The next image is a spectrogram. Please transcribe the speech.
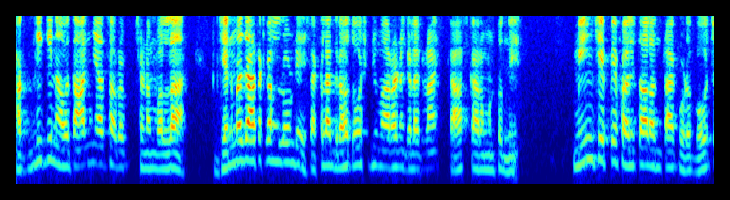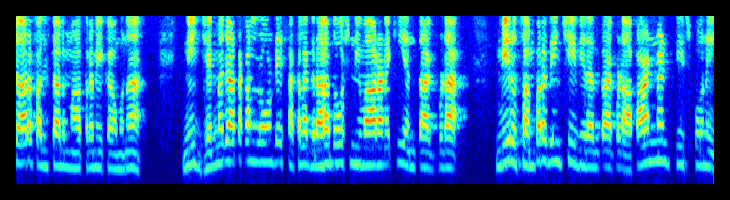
అగ్నికి నవధాన్యాలు సమర్పించడం వల్ల జన్మజాతకంలో ఉండే సకల గ్రహదోష నివారణ కలగడానికి ఆస్కారం ఉంటుంది. మేము చెప్పే ఫలితాలంతా కూడా గోచార ఫలితాలు మాత్రమే కావున మీ జన్మజాతకంలో ఉండే సకల గ్రహదోష నివారణకి అంతా కూడా మీరు సంప్రదించి మీరంతా కూడా అపాయింట్మెంట్ తీసుకొని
